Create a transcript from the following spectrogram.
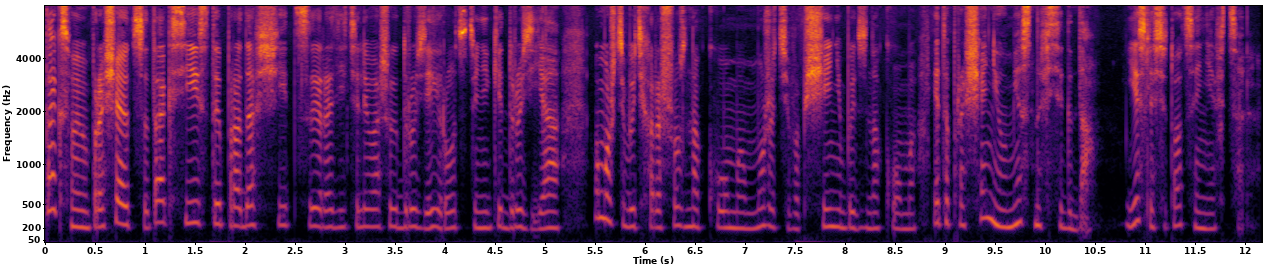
Так с вами прощаются таксисты, продавщицы, родители ваших друзей, родственники, друзья. Вы можете быть хорошо знакомы, можете вообще не быть знакомы. Это прощание уместно всегда, если ситуация неофициальная.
